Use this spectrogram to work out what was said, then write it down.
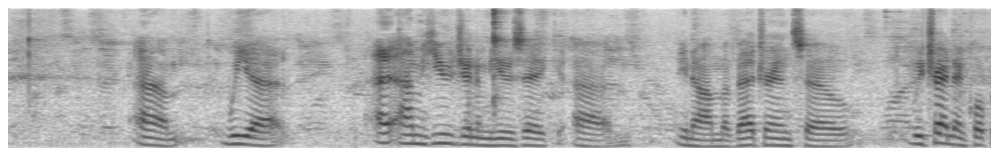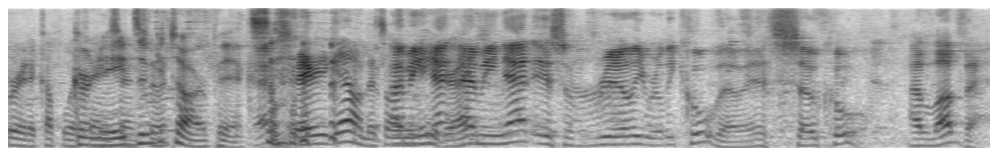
um, we, uh, I, I'm huge into music. Um, you know, I'm a veteran, so we tried to incorporate a couple of Grenades things. and into it. guitar picks. there you go. That's all I you mean, need, that, right? I mean that is really really cool though. It's so cool. I love that.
